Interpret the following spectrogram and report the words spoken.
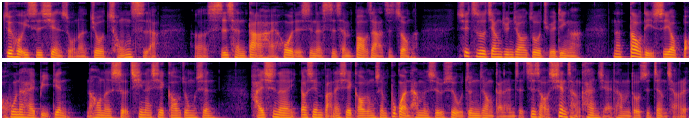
最后一丝线索呢，就从此啊呃石沉大海，或者是呢石沉爆炸之中啊。所以这时候将军就要做决定啊，那到底是要保护那台笔电，然后呢舍弃那些高中生，还是呢要先把那些高中生，不管他们是不是无症状感染者，至少现场看起来他们都是正常人，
